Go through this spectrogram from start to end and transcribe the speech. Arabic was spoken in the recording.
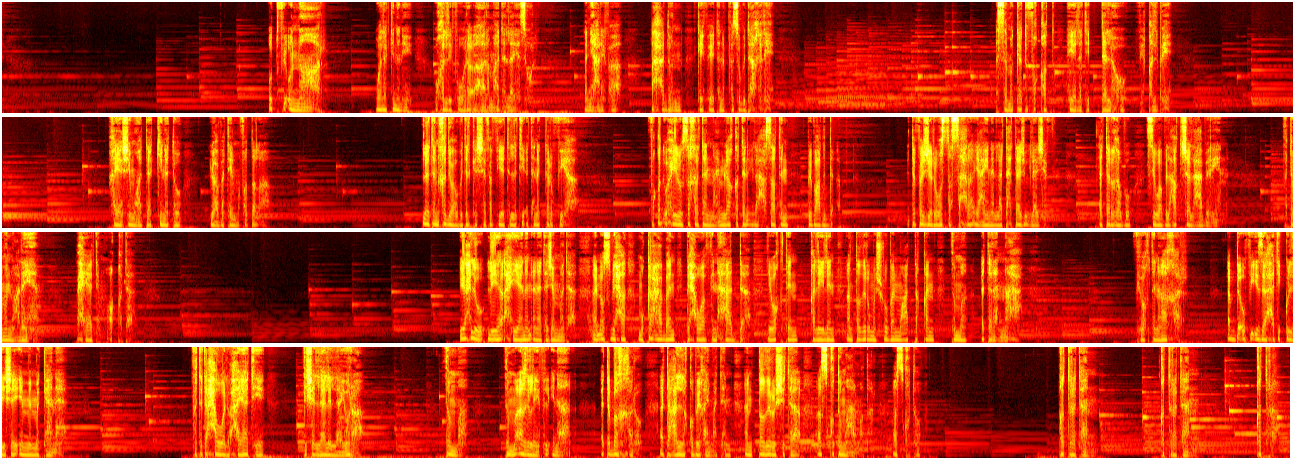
أطفئ النار ولكنني أخلف وراءها رمادا لا يزول. لن يعرف أحد كيف يتنفس بداخله. السمكات فقط هي التي تلهو في قلبي خياشمها الداكنة لعبتي المفضلة. لا تنخدع بتلك الشفافية التي أتنكر فيها. فقد أحيل صخرة عملاقة إلى حصاة ببعض الدأب. تفجر وسط الصحراء عينا لا تحتاج إلى جفن لا ترغب سوى بالعطش العابرين. فتمن عليهم بحياة مؤقتة. يحلو لي أحيانا أن أتجمد أن أصبح مكعبا بحواف حادة لوقت قليل أنتظر مشروبا معتقا ثم أترنح. في وقت آخر. أبدأ في إزاحة كل شيء من مكانه. فتتحول حياتي لشلال لا يرى. ثم ثم أغلي في الإناء. أتبخر أتعلق بغيمة. أنتظر الشتاء أسقط مع المطر. أسقط. قطرة قطرة قطرة.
